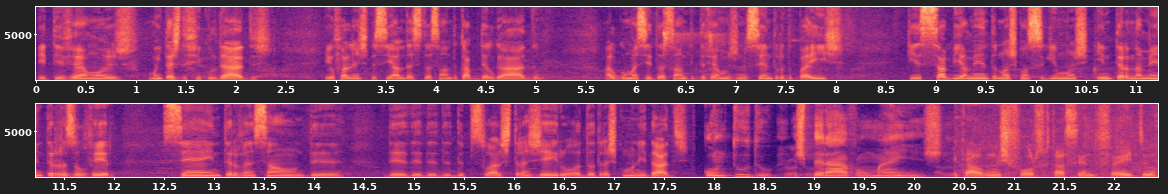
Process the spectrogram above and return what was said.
e tivemos muitas dificuldades. Eu falo em especial da situação de Cabo Delgado, alguma situação que tivemos no centro do país, que sabiamente nós conseguimos internamente resolver sem a intervenção de, de, de, de, de pessoal estrangeiro ou de outras comunidades. Contudo, esperavam mais. Há algum esforço que está sendo feito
